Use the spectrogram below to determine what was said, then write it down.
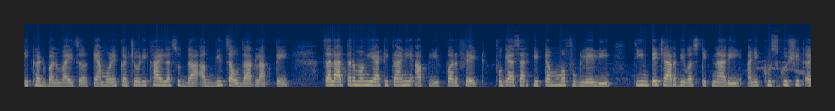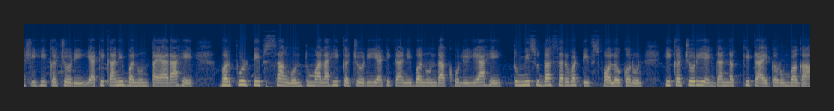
तिखट बनवायचं. त्यामुळे कचोरी खायला सुद्धा अगदी चवदार लागते. चला तर मग या ठिकाणी आपली परफेक्ट फुग्यासारखी टम्म फुगलेली तीन ते चार दिवस टिकणारी आणि खुसखुशीत अशी ही कचोरी या ठिकाणी बनवून तयार आहे. भरपूर टिप्स सांगून तुम्हाला ही कचोरी या ठिकाणी बनवून दाखवलेली आहे. तुम्ही सुद्धा सर्व टिप्स फॉलो करून ही कचोरी एकदा नक्की ट्राय करून बघा.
